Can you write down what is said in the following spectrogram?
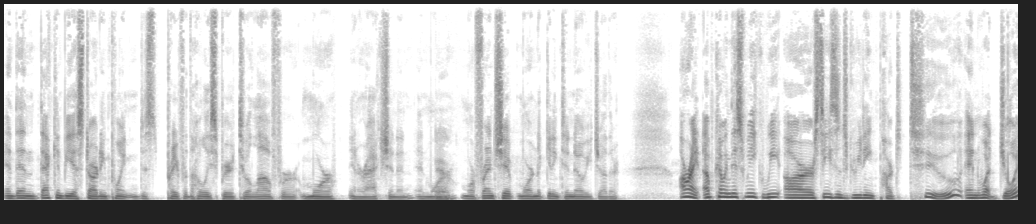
And then that can be a starting point and just pray for the Holy Spirit to allow for more interaction and, and more, Yeah. more friendship, more getting to know each other. All right. Upcoming this week, we are Season's Greeting Part 2. And what, Joy?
